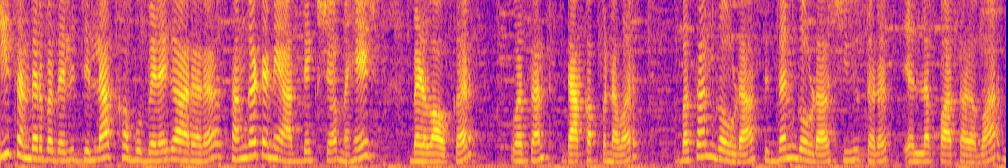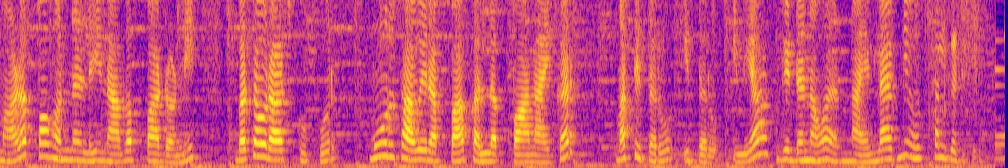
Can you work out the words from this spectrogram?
ಈ ಸಂದರ್ಭದಲ್ಲಿ ಜಿಲ್ಲಾ ಕಬ್ಬು ಬೆಳೆಗಾರರ ಸಂಘಟನೆಯ ಅಧ್ಯಕ್ಷ ಮಹೇಶ್ ಬೆಳವಾವ್ಕರ್, ವಸಂತ್ ಡಾಕಪ್ಪನವರ್, ಬಸನ್ಗೌಡ, ಸಿದ್ದನಗೌಡ, ಶಿವತಡಸ್, ಯಲ್ಲಪ್ಪ ತಳವಾರ್, ಮಾಳಪ್ಪ ಹೊನ್ನಳ್ಳಿ, ನಾಗಪ್ಪ ಡೊಣ್ಣಿ, ಬಸವರಾಜ್ ಕುಕ್ಕೂರ್, ಮೂರು ಸಾವಿರಪ್ಪ ಕಲ್ಲಪ್ಪ ನಾಯ್ಕರ್ ಮತ್ತಿತರರು ಇದ್ದರು. Ilyas Giddanavar, nine live news ಕಲ್ಗಟ್ಟಿಗೆ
